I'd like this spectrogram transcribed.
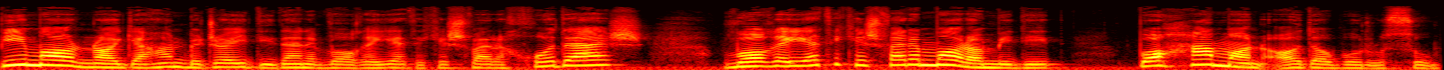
بیمار ناگهان به جای دیدن واقعیت کشور خودش واقعیت کشور ما را می‌دید با همان آداب و رسوم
